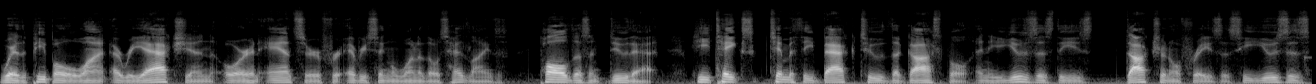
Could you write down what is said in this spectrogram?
where the people want a reaction or an answer for every single one of those headlines. Paul doesn't do that. He takes Timothy back to the gospel and he uses these doctrinal phrases. He uses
